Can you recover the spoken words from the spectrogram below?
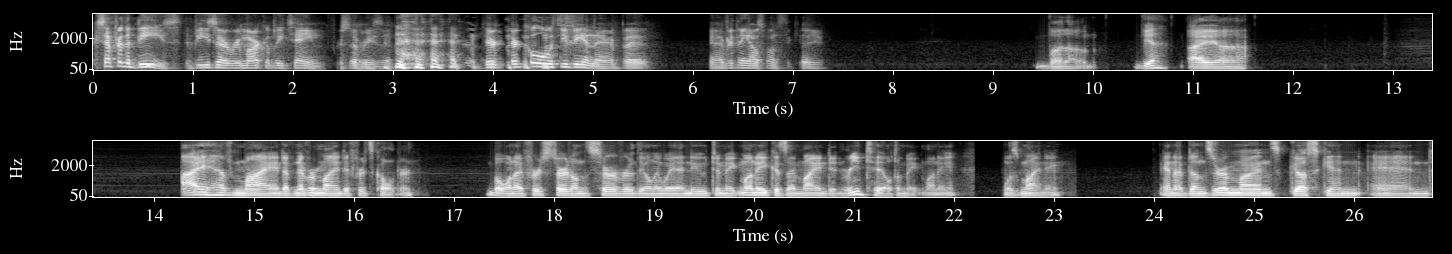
Except for the bees. The bees are remarkably tame for some reason. they're they're cool with you being there, but yeah, everything else wants to kill you. But um yeah, I uh I have mined. I've never mined Ifrit's Cauldron. But when I first started on the server, the only way I knew to make money, because I mined in retail to make money, was mining. And I've done Zeruhn Mines, Gusgen, and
